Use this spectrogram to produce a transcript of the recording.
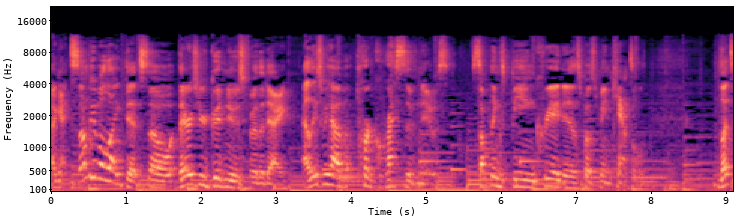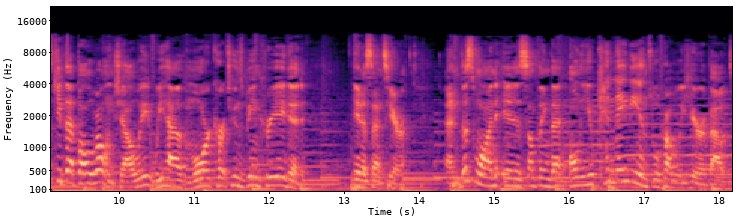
again, some people liked it, so there's your good news for the day. At least we have progressive news. Something's being created as opposed to being canceled. Let's keep that ball rolling, shall we? We have more cartoons being created, in a sense, here. And this one is something that only you Canadians will probably hear about.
